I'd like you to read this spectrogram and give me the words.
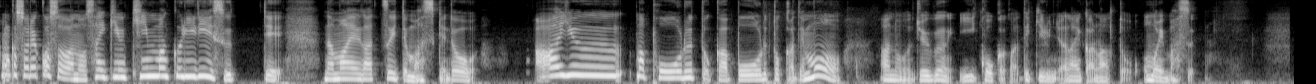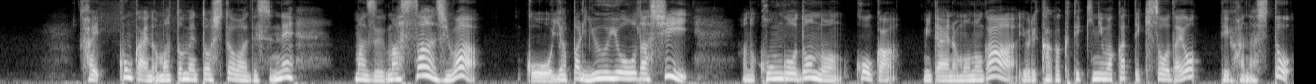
なんかそれこそあの最近筋膜リリースって名前がついてますけど、ああいう、まあ、ポールとかボールとかでも、あの、十分いい効果ができるんじゃないかなと思います。はい。今回のまとめとしてはですね、まずマッサージは、こう、やっぱり有用だし、あの、今後どんどん効果みたいなものがより科学的に分かってきそうだよっていう話と、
